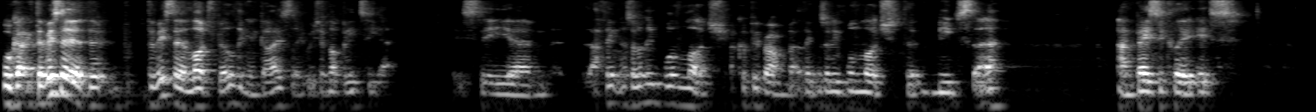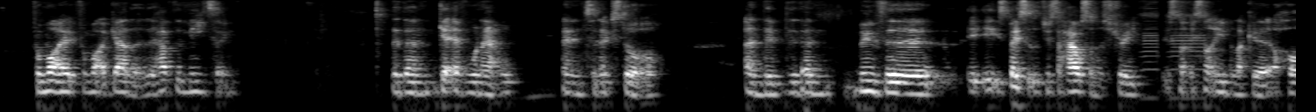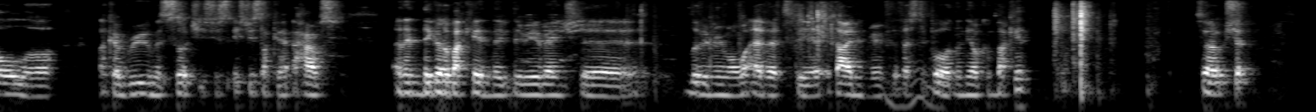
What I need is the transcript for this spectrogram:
Well, there is a there, there is a lodge building in Guiseley which I've not been to yet. It's the um, I think there's only one lodge. I could be wrong, but I think there's only one lodge that meets there. And basically, it's from what I, from what I gather, they have the meeting. They then get everyone out and into next door, and they, they then move the. It, it's basically just a house on the street. It's not. It's not even like a, a hall or like a room as such. It's just. It's just like a, a house, and then they go back in. They, they rearrange the living room or whatever to be a, a dining room for the festive board, and then they all come back in. So, sh-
